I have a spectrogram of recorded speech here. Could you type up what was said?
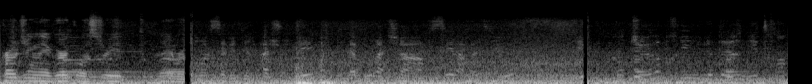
as pris le dernier train,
